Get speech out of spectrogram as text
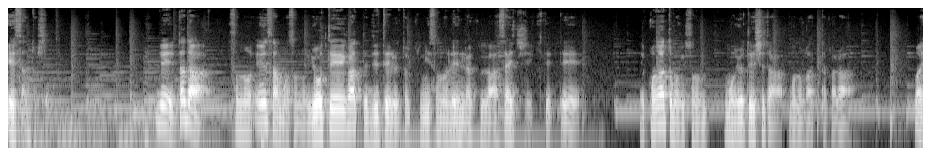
A さんとしても。で、ただ、その A さんもその予定があって出てる時にその連絡が朝一で来てて、でこの後もそのもう予定してたものがあったから、まあ、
